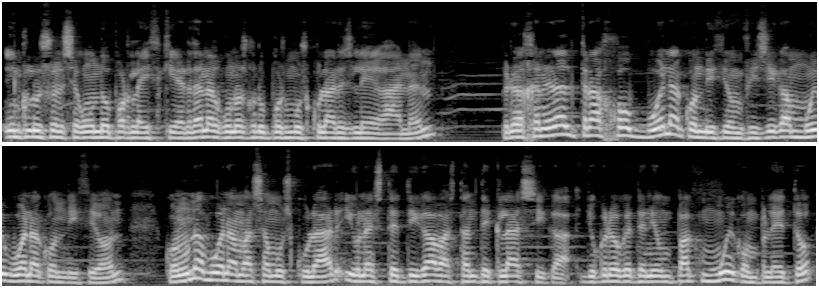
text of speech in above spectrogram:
incluso el segundo por la izquierda, en algunos grupos musculares le ganan pero en general trajo buena condición física, muy buena condición, con una buena masa muscular y una estética bastante clásica. Yo creo que tenía un pack muy completo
